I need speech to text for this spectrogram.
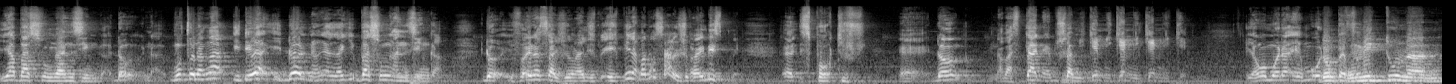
ya basunga nzinga. Donc moto na nga idole na nga azalaki basunga nzinga donc il fallait nasala journalisme et puis na bano osala journalisme sportif. Donc na bastade ya biso ya mike mike mike mike yango mona donc omituna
